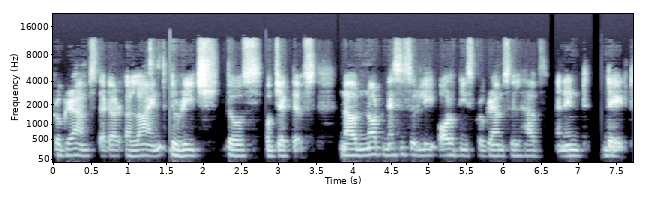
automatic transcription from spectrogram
programs that are aligned to reach those objectives. Now not necessarily all of these programs will have an end date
